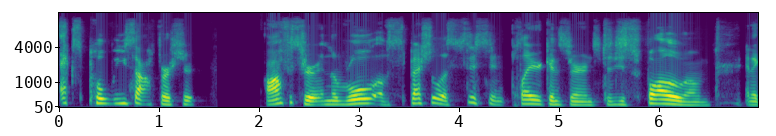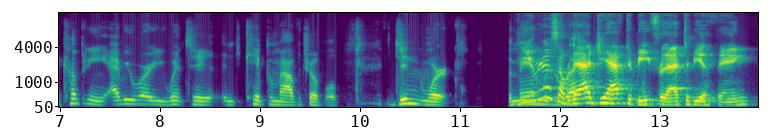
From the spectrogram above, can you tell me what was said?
ex police officer officer in the role of special assistant player concerns to just follow him and accompany everywhere he went to and keep him out of trouble. Didn't work. The Do you was realize how bad you have to be for that to be a thing?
